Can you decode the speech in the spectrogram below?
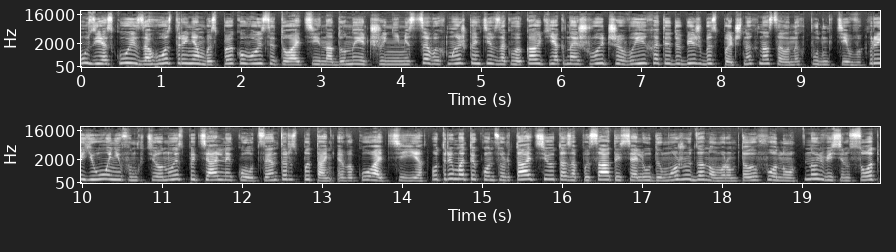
У зв'язку із загостренням безпекової ситуації на Донеччині місцевих мешканців закликають якнайшвидше виїхати до більш безпечних населених пунктів. В регіоні функціонує спеціальний кол-центр з питань евакуації. Отримати консультацію та записатися люди можуть за номером телефону 0800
